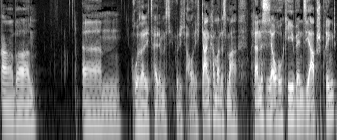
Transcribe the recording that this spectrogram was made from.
aber ähm, großartig Zeit investieren würde ich da auch nicht. Dann kann man das machen. Weil dann ist es ja auch okay, wenn sie abspringt,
